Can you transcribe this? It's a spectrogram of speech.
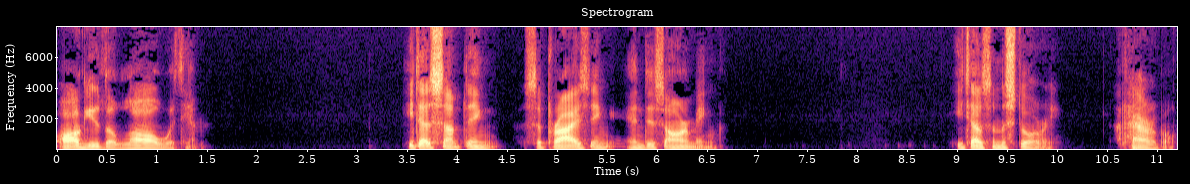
argue the law with him. He does something surprising and disarming. He tells him a story, a parable.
